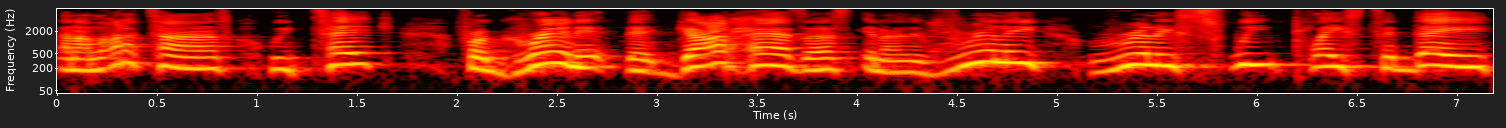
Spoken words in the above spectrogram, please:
And a lot of times we take for granted that God has us in a really, really sweet place today,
